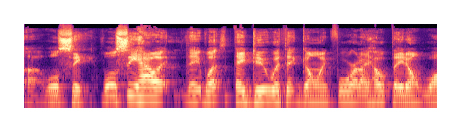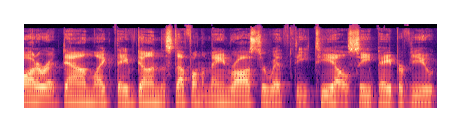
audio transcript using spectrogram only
uh, we'll see. We'll see how it they what they do with it going forward. I hope they don't water it down like they've done the stuff on the main roster with the TLC pay per view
